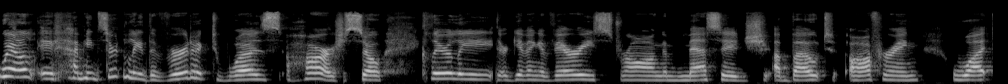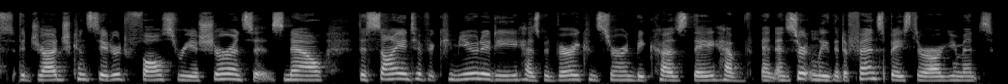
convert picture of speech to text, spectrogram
Well, I mean, certainly the verdict was harsh. So clearly, they're giving a very strong message about offering what the judge considered false reassurances. Now, the scientific community has been very concerned because they have, and, and certainly the defense based their arguments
